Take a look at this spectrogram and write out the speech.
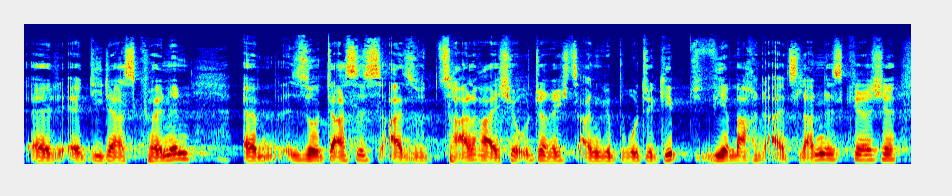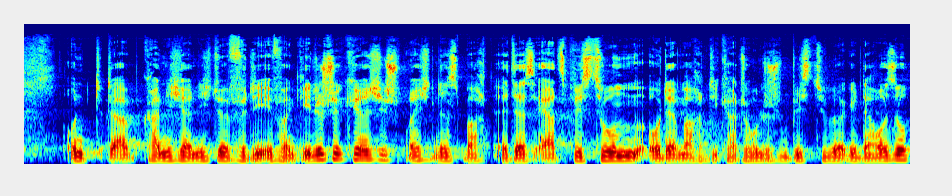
äh, die das können, ähm, so dass es also zahlreiche Unterrichtsangebote gibt. Wir machen als Landeskirche und da kann ich ja nicht nur für die evangelische Kirche sprechen, das macht das Erzbistum oder machen die katholischen Bistümer genauso.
